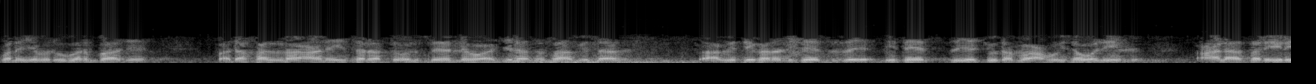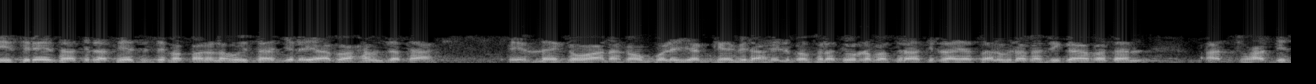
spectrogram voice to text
كان يمنوا برباد. فدخلنا عليه سرة ألسين وأجلس ثابتا ثابت كان لتيسس يجود معه يسولين. على سرير سريسات الرتيسس فقال له إسان يا أبا حمزة. إنك وأنك أبوليك من أهل البصرة والبصرة لا يسألونك في قافة أن تحدث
